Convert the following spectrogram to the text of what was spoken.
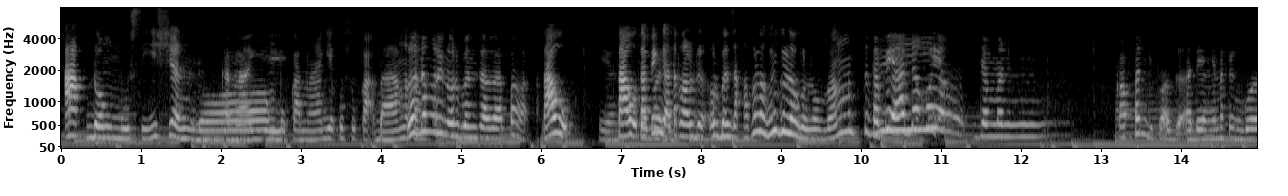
Akdong Musician Hmm, dong. bukan lagi. bukan lagi aku suka banget. Lo dengerin Urban Saga apa nggak? Tahu. Iya, tahu tapi nggak terlalu Urban Zakapa lagunya gelo-gelo banget tapi ada kok yang zaman kapan gitu agak ada yang enak yang gue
